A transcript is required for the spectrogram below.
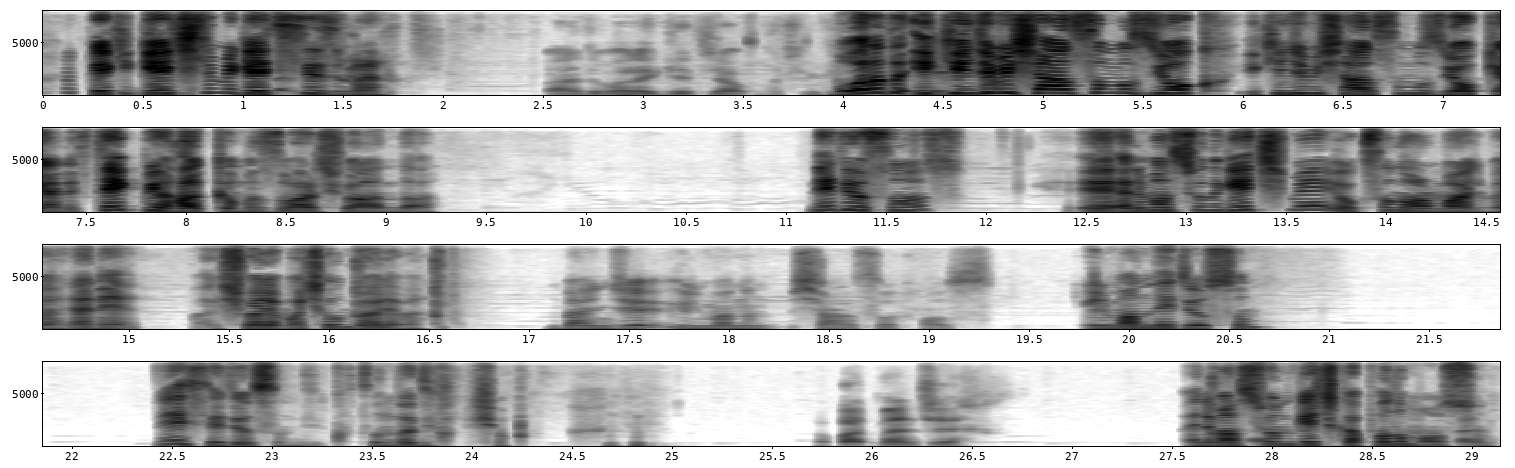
Peki geçli mi geçsiz mi? Bence var ya geç yapma çünkü. Bu arada Geç ikinci bir şansımız yok. İkinci bir şansımız yok yani. Tek bir hakkımız var şu anda. Ne diyorsunuz? Ee, animasyonu geç mi yoksa normal mi? Yani şöyle mi açalım böyle mi? Bence Ülman'ın şansı olsun. Ülman ne diyorsun? Ne hissediyorsun kutunda diyormuşum. Kapat bence. Animasyon Aynen. geç kapalı mı olsun? Aynen.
